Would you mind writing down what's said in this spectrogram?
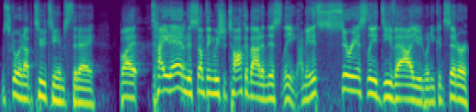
I'm screwing up two teams today. But tight end is something we should talk about in this league. I mean, it's seriously devalued when you consider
